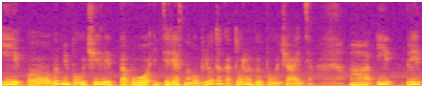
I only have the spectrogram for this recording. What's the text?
и э, вы бы не получили того интересного блюда, которое вы получаете. А, и, при,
